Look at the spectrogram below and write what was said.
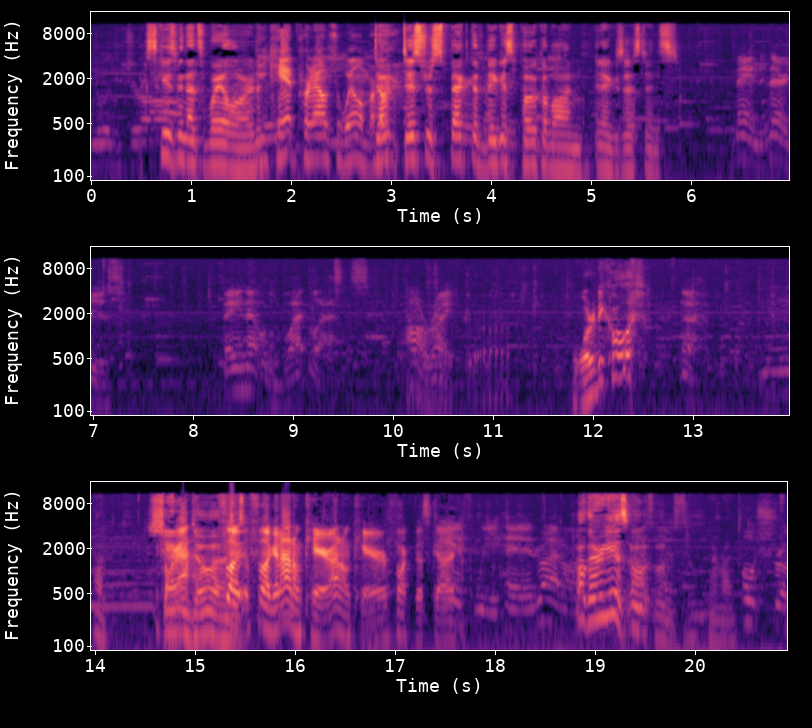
and withdraw. Excuse me, that's Wailord. You can't pronounce Wilmer. Don't disrespect the biggest Pokemon in existence. Man, there it is. Bayonet with the black glasses. Alright. What did he call it? Uh, Oh, Shenandoah. Fuck, fuck it, I don't care. I don't care. Fuck this guy. If we head right on. Oh, there he is. Oh, That's oh, never mind. Ultra.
